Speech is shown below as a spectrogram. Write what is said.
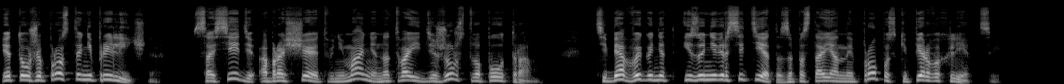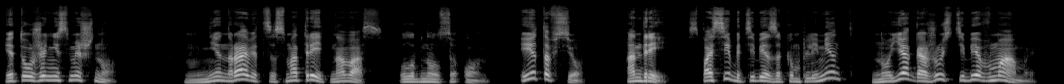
это уже просто неприлично. Соседи обращают внимание на твои дежурства по утрам. Тебя выгонят из университета за постоянные пропуски первых лекций. Это уже не смешно. Мне нравится смотреть на вас, улыбнулся он. И это все. Андрей, спасибо тебе за комплимент, но я гожусь тебе в мамы.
